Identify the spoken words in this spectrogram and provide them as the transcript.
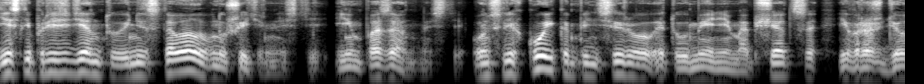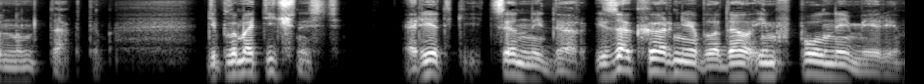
Если президенту и не доставало внушительности и импозантности, он слегка и компенсировал это умением общаться и врожденным тактом. Дипломатичность – редкий, ценный дар, и Зак Харни обладал им в полной мере.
